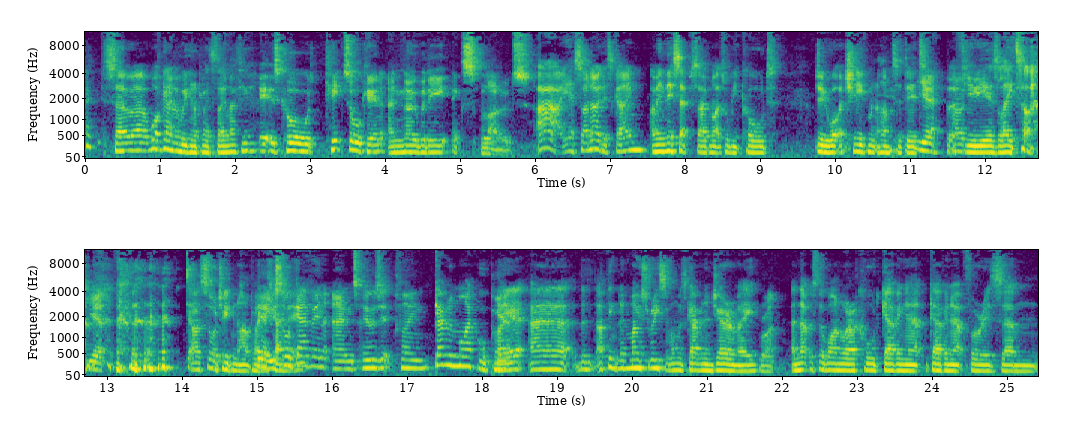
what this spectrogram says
So, uh, what game are we going to play today, Matthew? It is called Keep Talking and Nobody Explodes. Ah, yes, I know this game. I mean, this episode might as well be called Do What Achievement Hunter Did, Yeah, but a uh, few years later. Yeah. I saw Achievement Hunter play yeah, you saw Gavin and who was it playing? Gavin and Michael play it. Uh, the, I think the most recent one was Gavin and Jeremy, Right. and that was the one where I called Gavin out, Gavin out for his um,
